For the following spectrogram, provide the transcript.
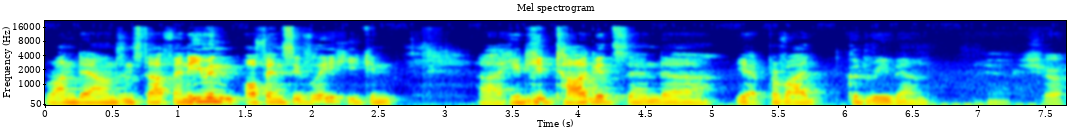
run downs and stuff, and even offensively, he can uh, he'd hit targets and uh, yeah, provide good rebound. yeah, sure.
